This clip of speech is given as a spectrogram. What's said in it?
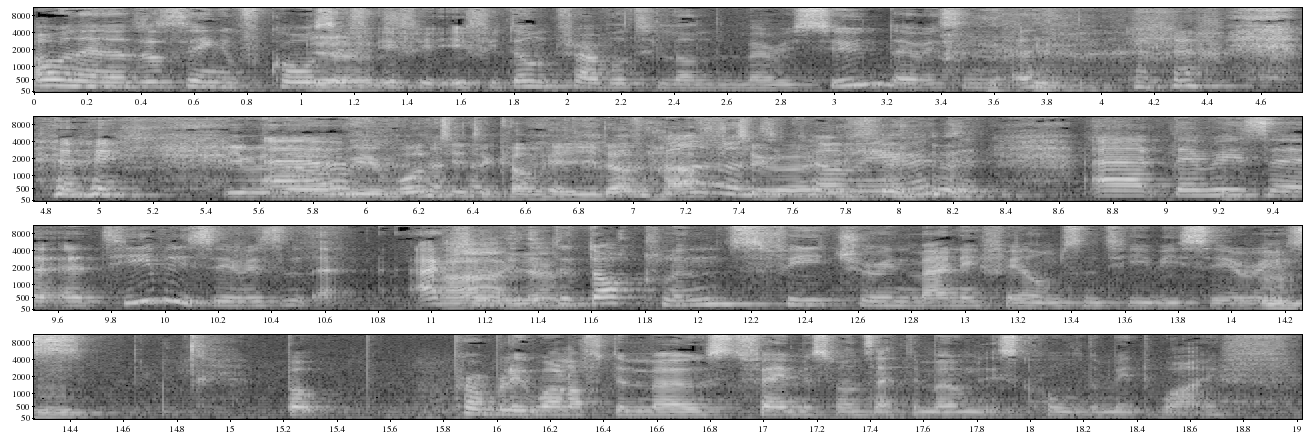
Oh, and another thing, of course, if, Yes. if, you, if you don't travel to London very soon, there is an. even though um, we wanted to come here, you don't have want to. eh? come here. Uh, there is a, a TV series, and uh, actually, Ah, yeah. the Docklands feature in many films and TV series. Mhm. But probably one of the most famous ones at the moment is called The Midwife.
